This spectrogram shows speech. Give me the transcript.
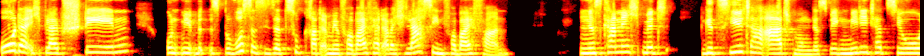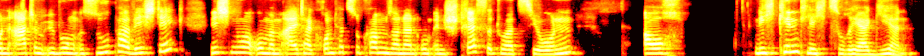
Oder ich bleibe stehen und mir ist bewusst, dass dieser Zug gerade an mir vorbeifährt, aber ich lasse ihn vorbeifahren. Und das kann ich mit gezielter Atmung. Deswegen Meditation, Atemübung ist super wichtig, nicht nur um im Alltag runterzukommen, sondern um in Stresssituationen auch nicht kindlich zu reagieren,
